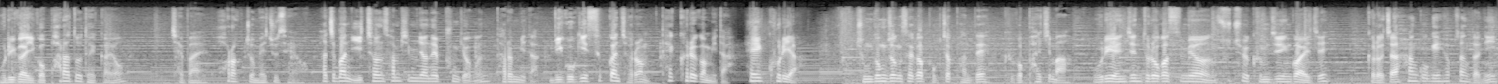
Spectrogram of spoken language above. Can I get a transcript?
우리가 이거 팔아도 될까요? 제발 허락 좀 해주세요. 하지만 2030년의 풍경은 다릅니다. 미국이 습관처럼 태클을 겁니다. 헤이 코리아. 중동 정세가 복잡한데 그거 팔지 마. 우리 엔진 들어갔으면 수출 금지인 거 알지? 그러자 한국의 협상단이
